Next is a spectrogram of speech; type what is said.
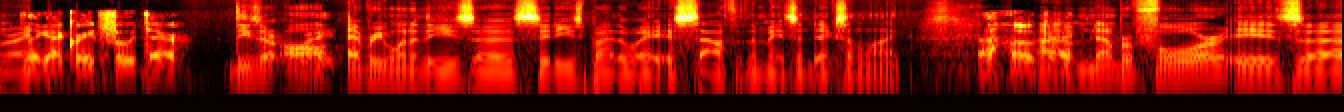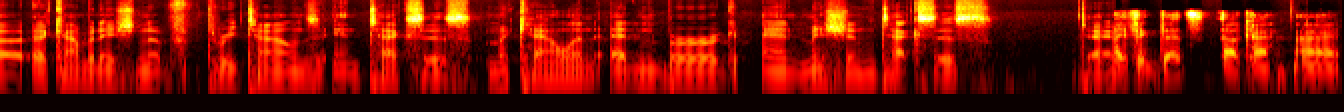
All right, They got great food there. these are all. right. Every one of these uh, cities, by the way, is south of the Mason-Dixon line. okay. Um, number four is uh, a combination of three towns in Texas: McAllen, Edinburg, and Mission, Texas. Okay. I think that's okay. All right.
